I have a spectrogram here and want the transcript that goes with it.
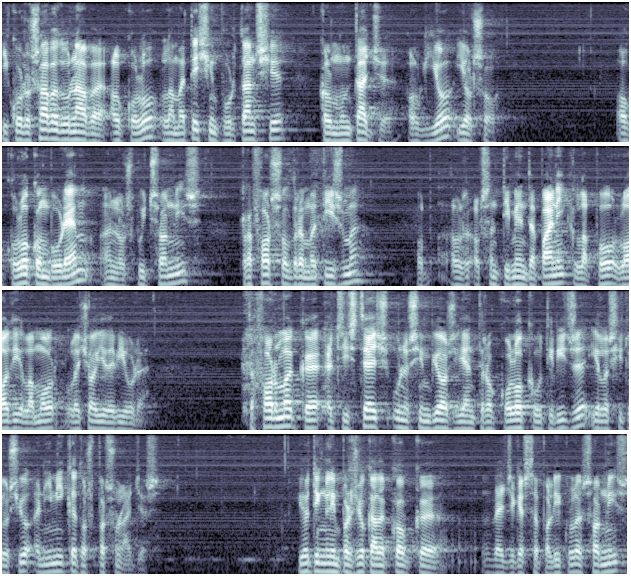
I Kurosawa donava al color la mateixa importància que el muntatge, el guió i el so. El color, com veurem en els vuit somnis, reforça el dramatisme, el, el, el sentiment de pànic, la por, l'odi, l'amor, la joia de viure – de forma que existeix una simbiosi entre el color que utilitza i la situació anímica dels personatges. Jo tinc la impressió cada cop que veig aquesta pel·lícula, Somnis,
